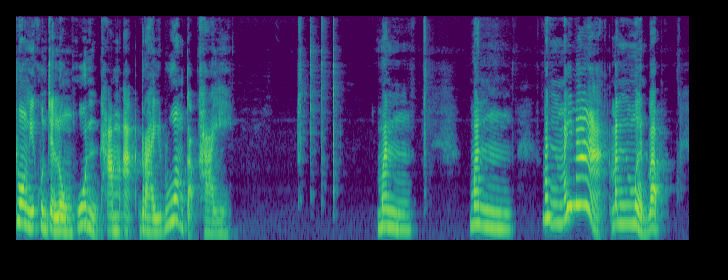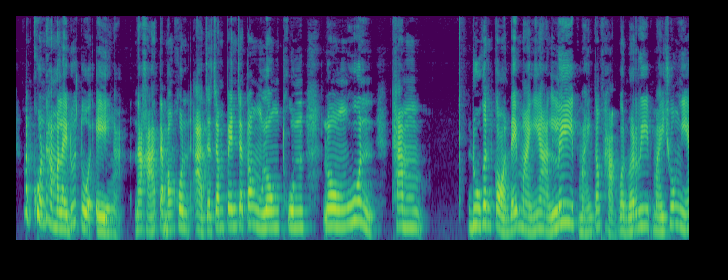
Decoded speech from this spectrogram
ช่วงนี้คุณจะลงหุ้นทำอะไรร่วมกับใคร มันมันมันไม่น่า มันเหมือนแบบ มันควรทำอะไรด้วยตัวเองอะนะคะ แต่บางคนอาจจะจำเป็นจะต้องลงทุนลงหุ้นทำดูกันก่อนได้ไหมอะรีบไหมต้องถามก่อนว่ารีบไหมช่วงนี้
